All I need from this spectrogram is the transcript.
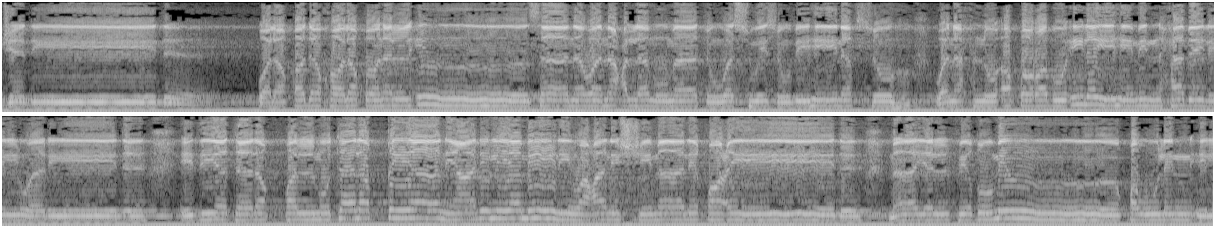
جديد. ولقد خلقنا الإنسان ونعلم ما توسوس به نفسه ونحن أقرب إليه من حبل الوريد. إذ يتلقى المتلقيان عن اليمين وعن الشمال قعيد. ما يلفظ من قول إلا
